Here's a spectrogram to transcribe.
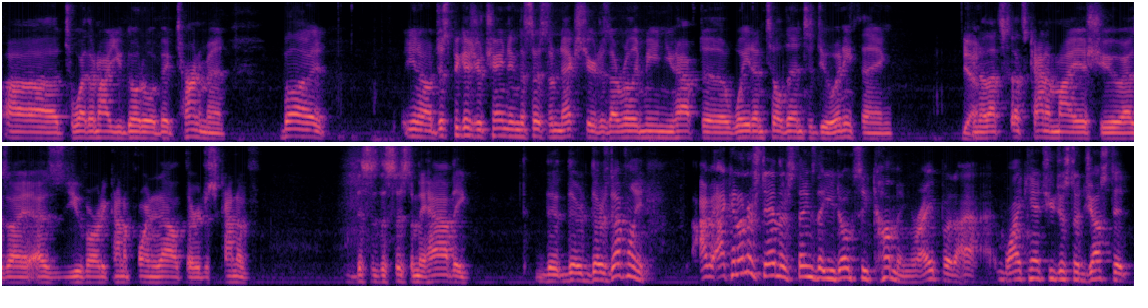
uh, to whether or not you go to a big tournament. But you know, just because you're changing the system next year, does that really mean you have to wait until then to do anything? Yeah. You know, that's that's kind of my issue. As I as you've already kind of pointed out, they're just kind of this is the system they have. They, they there's definitely. I, I, can understand there's things that you don't see coming, right? But I, why can't you just adjust it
